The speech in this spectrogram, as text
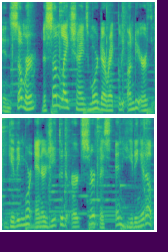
In summer, the sunlight shines more directly on the earth giving more energy to the earth's surface and heating it up.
